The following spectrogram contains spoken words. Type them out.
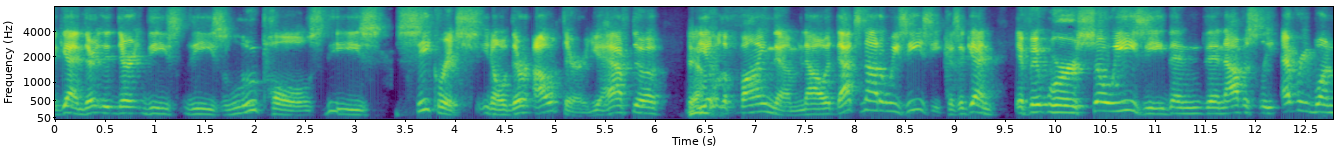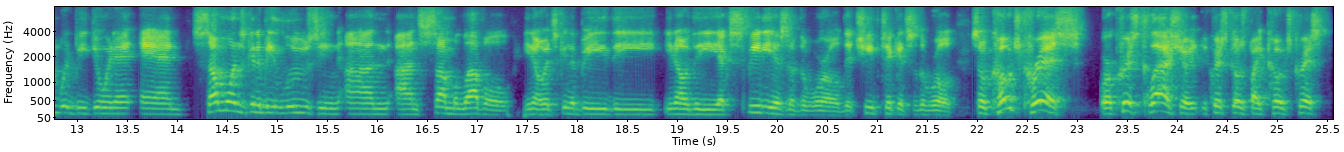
Again, there, there these these loopholes, these secrets, you know, they're out there. You have to yeah. be able to find them. Now, that's not always easy because again, if it were so easy, then then obviously everyone would be doing it, and someone's going to be losing on on some level. You know, it's going to be the you know the Expedias of the world, the cheap tickets of the world. So, Coach Chris or Chris Clash, uh, Chris goes by Coach Chris.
